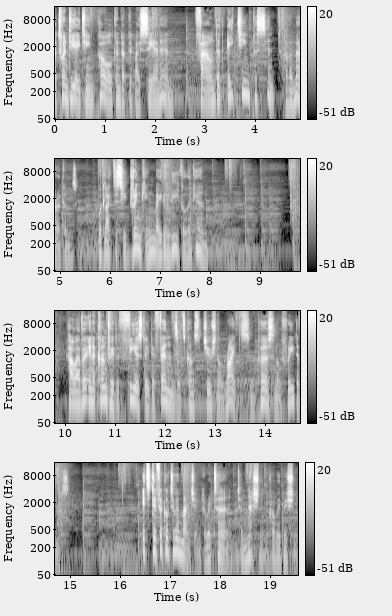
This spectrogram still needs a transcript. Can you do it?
A 2018 poll conducted by CNN found that 18% of Americans would like to see drinking made illegal again. However, in a country that fiercely defends its constitutional rights and personal freedoms, it's difficult to imagine a return to national prohibition.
